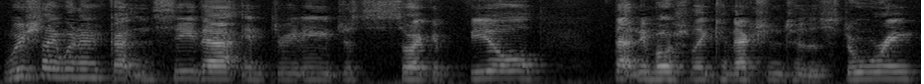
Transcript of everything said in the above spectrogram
wish I would have gotten to see that in 3D just so I could feel that emotional connection to the story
